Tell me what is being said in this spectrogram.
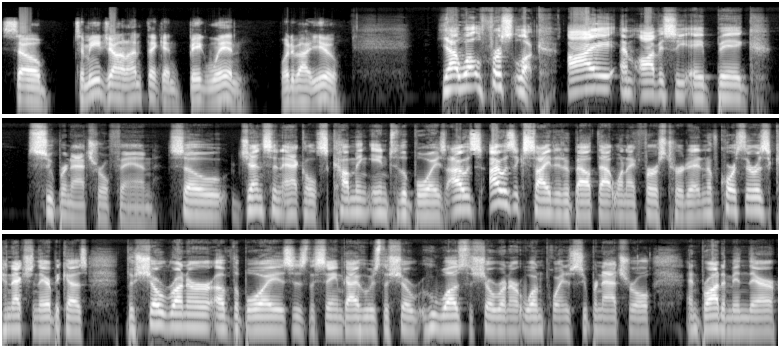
So to me, John, I'm thinking big win. What about you? Yeah, well, first look, I am obviously a big supernatural fan. So Jensen Ackles coming into the boys. I was I was excited about that when I first heard it. And of course there is a connection there because the showrunner of the boys is the same guy who was the show who was the showrunner at one point of Supernatural and brought him in there.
